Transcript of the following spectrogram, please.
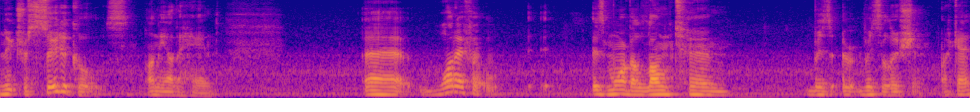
nutraceuticals on the other hand uh, what if it is more of a long-term res resolution, okay?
